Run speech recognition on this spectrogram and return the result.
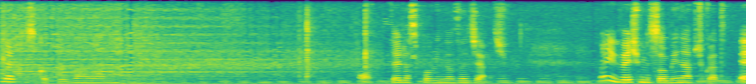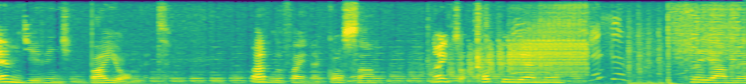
źle to skopiowałem. O, teraz powinno zadziałać. No i weźmy sobie na przykład M9 Bayonet. Bardzo fajna kosa. No i co? Kopiujemy, klejamy.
